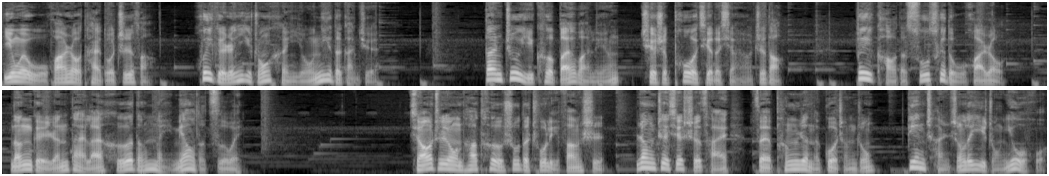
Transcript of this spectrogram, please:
因为五花肉太多脂肪，会给人一种很油腻的感觉。但这一刻，白婉玲却是迫切的想要知道，被烤的酥脆的五花肉，能给人带来何等美妙的滋味。乔治用他特殊的处理方式，让这些食材在烹饪的过程中便产生了一种诱惑。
